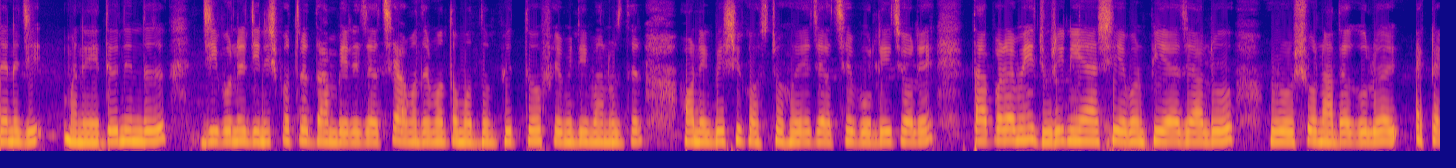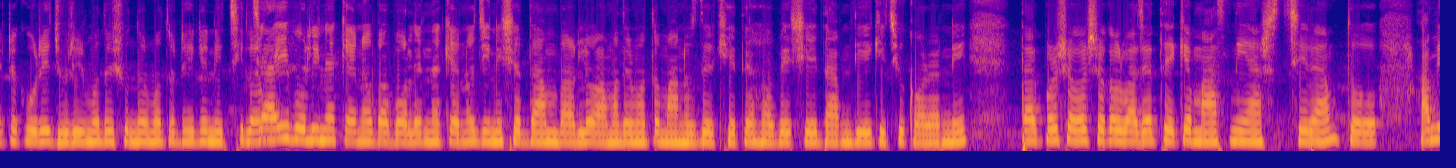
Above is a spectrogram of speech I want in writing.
জানি মানে দৈনন্দিন জীবনের জিনিসপত্রের দাম বেড়ে যাচ্ছে। আমাদের মতো মধ্যবিত্ত ফ্যামিলি মানুষদের অনেক বেশি কষ্ট হয়ে যাচ্ছে বলেই চলে। তারপর আমি ঝুড়ি নিয়ে আসি এবং পেঁয়াজ, আলু, রসুন, আদাগুলো একটা একটা করে ঝুড়ির মধ্যে সুন্দর মতো ঢেলে নিচ্ছিলাম। যাই বলি না কেন বা বলেন না কেন, জিনিসের দাম বাড়লো। আমাদের মতো মানুষদের খেতে হবে, সেই দাম দিয়ে কিছু করার নেই। তারপর সকাল সকাল বাজার থেকে মাছ নিয়ে আসছিলাম। তো আমি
